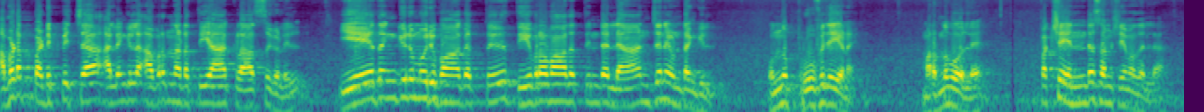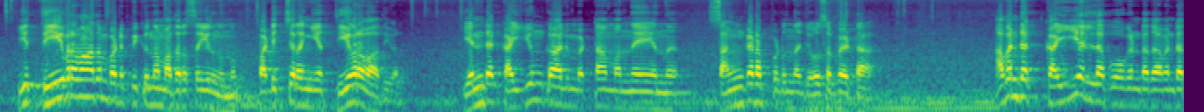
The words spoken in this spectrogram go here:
അവിടെ പഠിപ്പിച്ച അല്ലെങ്കിൽ അവർ നടത്തിയ ആ ക്ലാസ്സുകളിൽ ഏതെങ്കിലും ഒരു ഭാഗത്ത് തീവ്രവാദത്തിന്റെ ലാഞ്ചന ഉണ്ടെങ്കിൽ ഒന്ന് പ്രൂഫ് ചെയ്യണേ. മറന്നുപോലെ പക്ഷേ എന്റെ സംശയം അതല്ല. ഈ തീവ്രവാദം പഠിപ്പിക്കുന്ന മദ്രസയിൽ നിന്നും പഠിച്ചിറങ്ങിയ തീവ്രവാദികൾ എന്റെ കയ്യും കാലും വെട്ടാൻ വന്നേ എന്ന് സങ്കടപ്പെടുന്ന ജോസഫേട്ട അവന്റെ കൈയല്ല പോകേണ്ടത് അവന്റെ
